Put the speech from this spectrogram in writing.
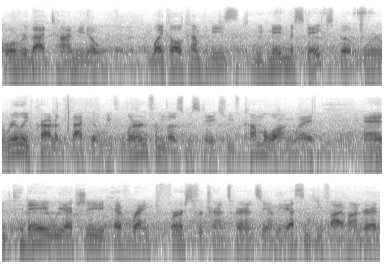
Over that time, you know, like all companies, we've made mistakes, but we're really proud of the fact that we've learned from those mistakes. We've come a long way. And today we actually have ranked first for transparency on the S&P 500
